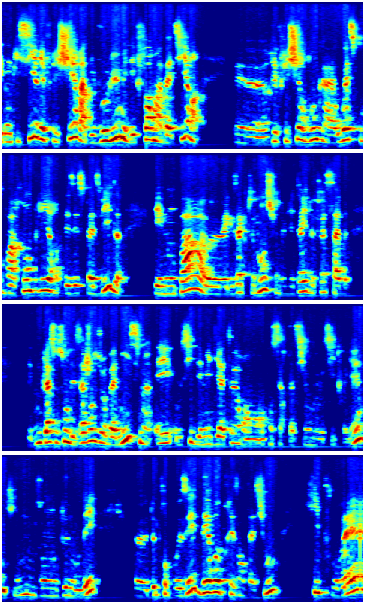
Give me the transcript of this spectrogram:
et donc ici réfléchir à des volumes et des formes à bâtir, euh, réfléchir donc à où est-ce qu'on va remplir des espaces vides, et non pas exactement sur des détails de façade. Et donc là, ce sont des agences d'urbanisme et aussi des médiateurs en, concertation citoyenne qui nous ont demandé de proposer des représentations qui pourraient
